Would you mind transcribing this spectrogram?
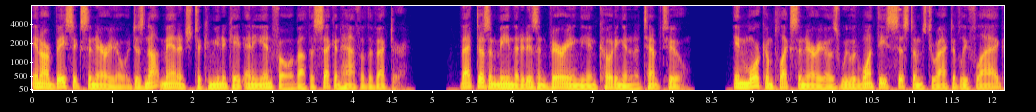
In our basic scenario, it does not manage to communicate any info about the second half of the vector that doesn't mean that it isn't varying the encoding in an attempt to. In more complex scenarios, we would want these systems to actively flag,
